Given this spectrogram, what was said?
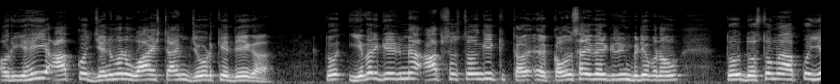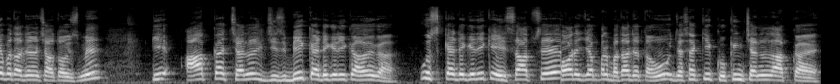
और यही आपको जेनवन वॉइस टाइम जोड़ के देगा। तो एवरग्रीन में आप सोचते होंगे कि कौन सा एवरग्रीन वीडियो बनाऊँ? तो दोस्तों, मैं आपको ये बता देना चाहता हूँ इसमें कि आपका चैनल जिस भी कैटेगरी का होगा उस कैटेगरी के हिसाब से फॉर एग्जांपल बता देता हूँ, जैसा कि कुकिंग चैनल आपका है।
